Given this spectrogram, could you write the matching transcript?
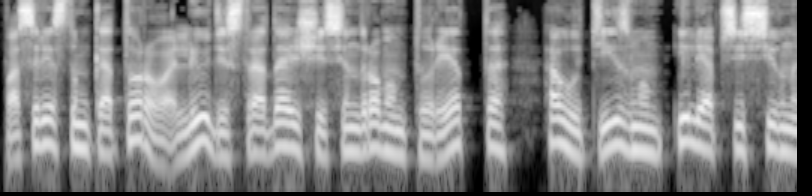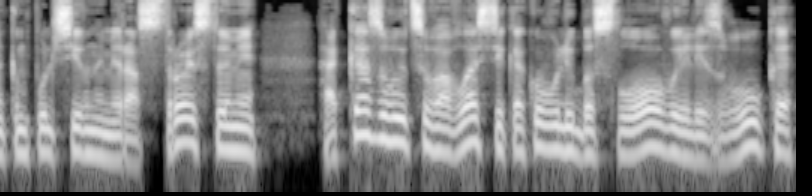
посредством которого люди, страдающие синдромом Туретта, аутизмом или обсессивно-компульсивными расстройствами, оказываются во власти какого-либо слова или звука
